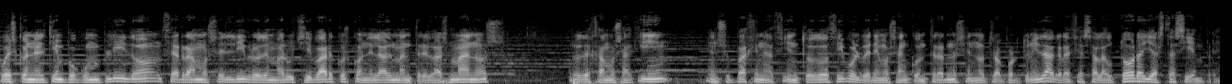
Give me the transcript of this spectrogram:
Pues con el tiempo cumplido cerramos el libro de Maruchi Barcos con el alma entre las manos. Lo dejamos aquí en su página 112 y volveremos a encontrarnos en otra oportunidad. Gracias a la autora y hasta siempre.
